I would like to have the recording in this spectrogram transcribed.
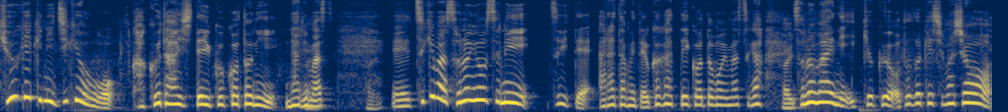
急激に事業を拡大していくことになります、はい。はい、えー、次はその様子について改めて伺っていこうと思いますが、はい、その前に一曲お届けしましょう、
